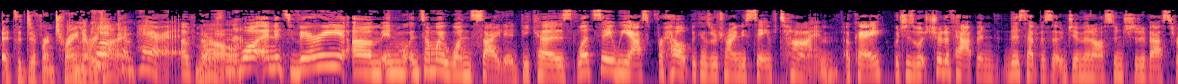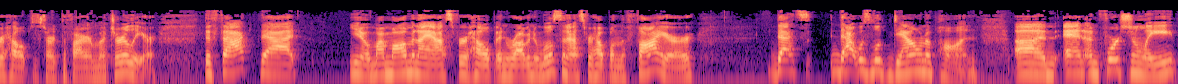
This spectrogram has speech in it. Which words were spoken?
it's a different terrain You every can't time. compare it. Of course. No. Well, and it's very, um, in in some way, one sided because let's say we ask for help because we're trying to save time, okay, which is what should have happened this episode. Jim and Austin should have asked for help to start the fire much earlier. The fact that you know my mom and I asked for help and Robin and Wilson asked for help on the fire. That's that was looked down upon, um, and unfortunately,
